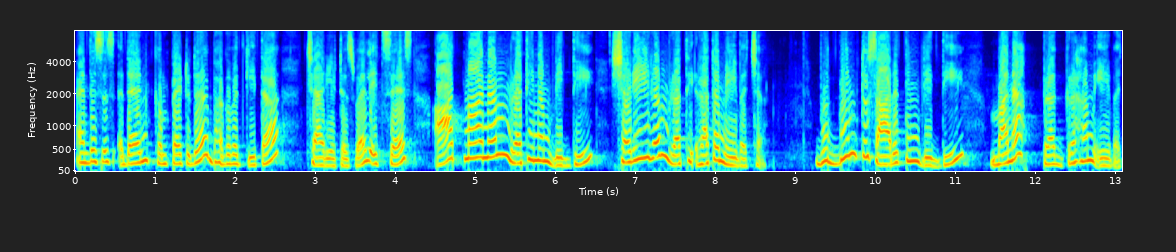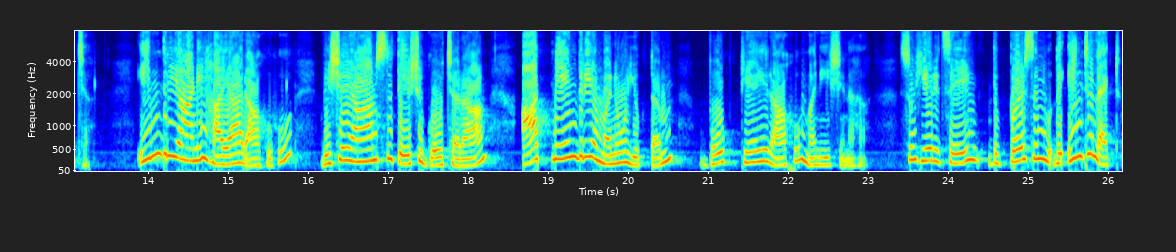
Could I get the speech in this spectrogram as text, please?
And this is then compared to the Bhagavad Gita chariot as well. It says, Atmanam ratinam vidhi, shariram ratam evacha. Buddhim tu saratim vidhi, manah pragraham evacha. Indriyani hayar ahuhu, vishayamstu teshu gocharam, atmendriya mano yuktam, bhoktyai rahu manishinaha. So here it's saying the person, the intellect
